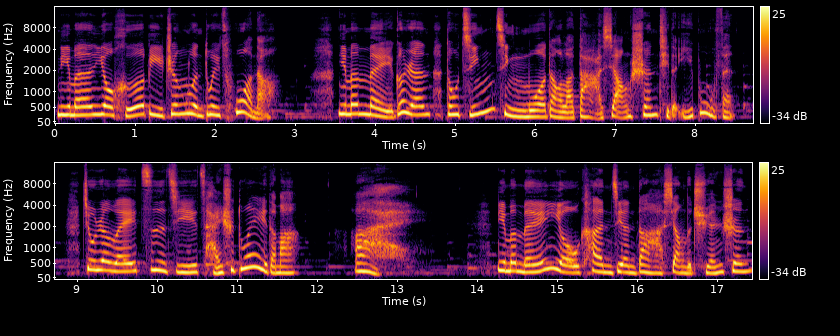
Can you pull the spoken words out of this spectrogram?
你们又何必争论对错呢？”你们每个人都仅仅摸到了大象身体的一部分，就认为自己才是对的吗？唉，你们没有看见大象的全身，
